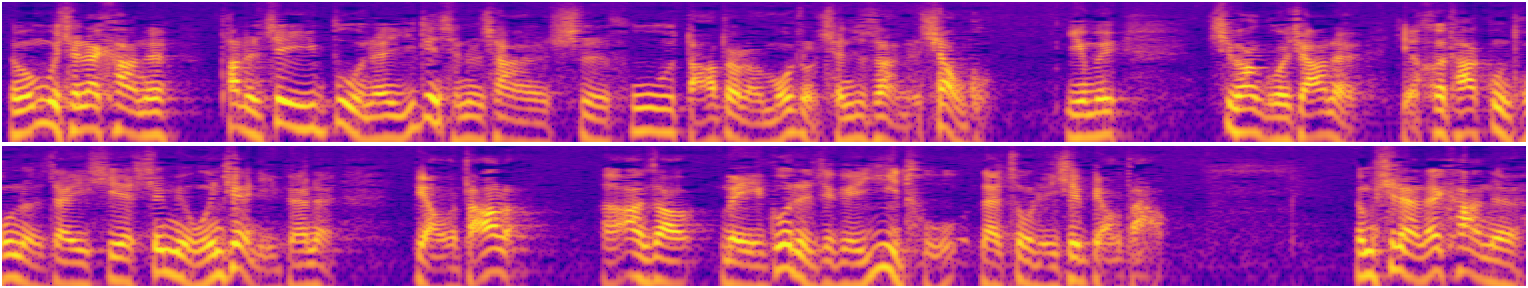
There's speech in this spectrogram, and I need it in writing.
那么目前来看呢，他的这一步呢，一定程度上似乎达到了某种程度上的效果，因为。西方国家呢，也和他共同的在一些声明文件里边呢，表达了啊，按照美国的这个意图来做了一些表达。那么现在来看呢，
